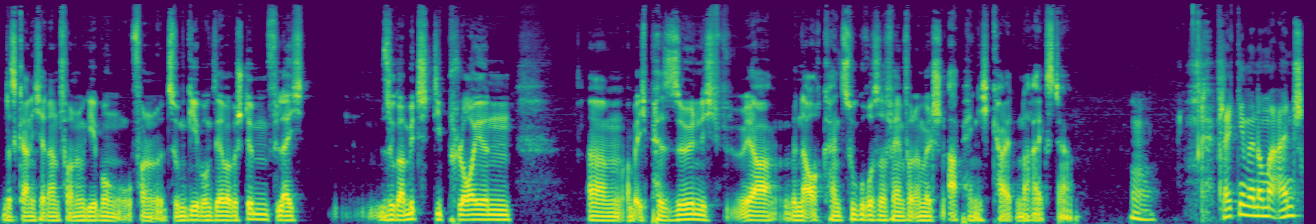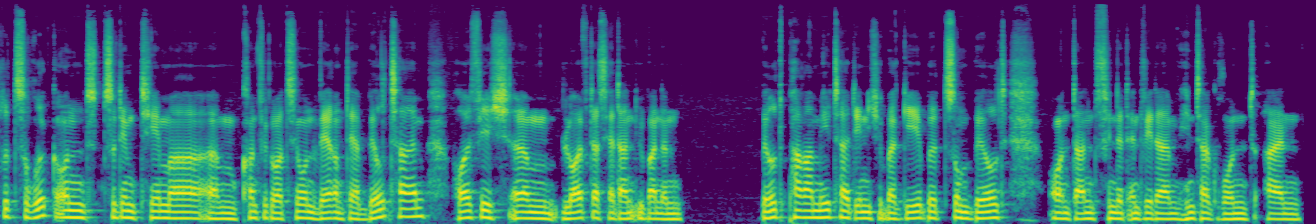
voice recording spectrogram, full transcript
Und das kann ich ja dann von Umgebung, von zur Umgebung selber bestimmen. Vielleicht sogar mit deployen. Ähm, aber ich persönlich, ja, bin da auch kein zu großer Fan von irgendwelchen Abhängigkeiten nach extern. Hm. Vielleicht gehen wir nochmal einen Schritt zurück und zu dem Thema ähm, Konfiguration während der Build-Time. Häufig ähm, läuft das ja dann über einen Build-Parameter, den ich übergebe zum Build und dann findet entweder im Hintergrund ein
